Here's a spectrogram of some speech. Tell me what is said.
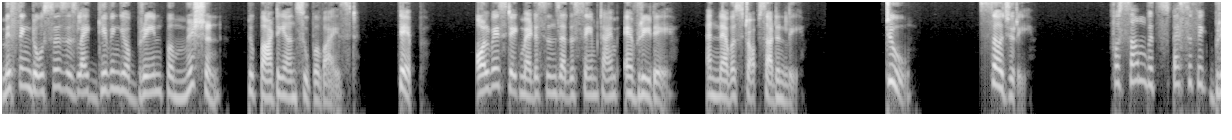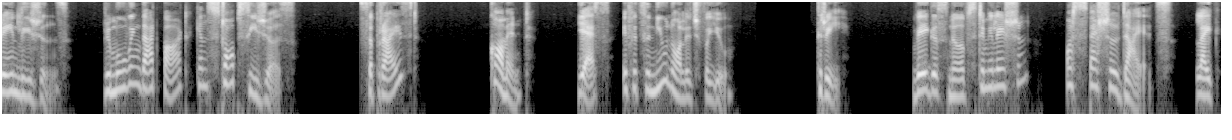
Missing doses is like giving your brain permission to party unsupervised. Tip Always take medicines at the same time every day and never stop suddenly. 2. Surgery. For some with specific brain lesions, removing that part can stop seizures. Surprised? Comment. Yes, if it's a new knowledge for you. 3. Vagus nerve stimulation or special diets like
